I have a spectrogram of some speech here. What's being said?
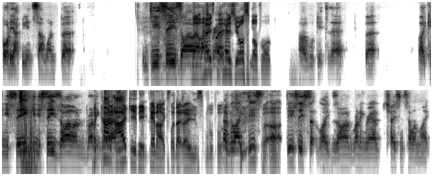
body up against someone, but do you see Zion? Well, who's who's your small forward? Oh, we'll get to that, but like, can you see? Can you see Zion running? I running can't around? argue then, can I? Because I don't know who's small forward. No, but like, do you But, uh, do you see like Zion running around chasing someone like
